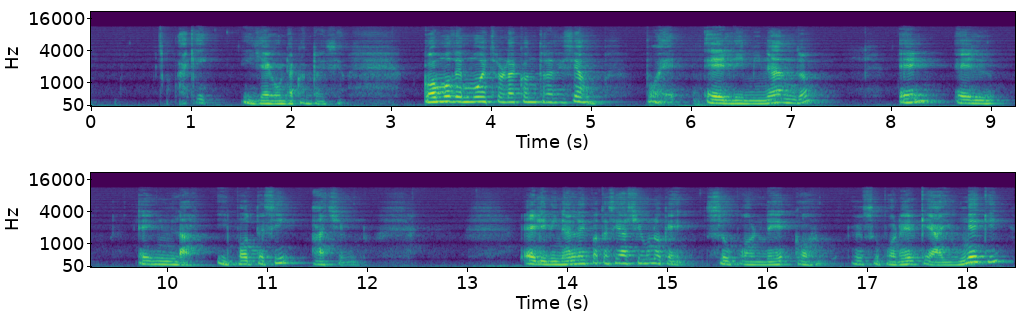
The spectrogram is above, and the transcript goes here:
aquí y llega una contradicción. ¿Cómo demuestro la contradicción? Pues eliminando en, el, en la hipótesis H1. Eliminar la hipótesis H1 que supone, suponer que hay un X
